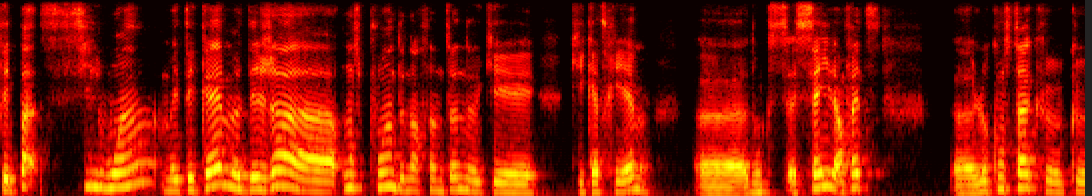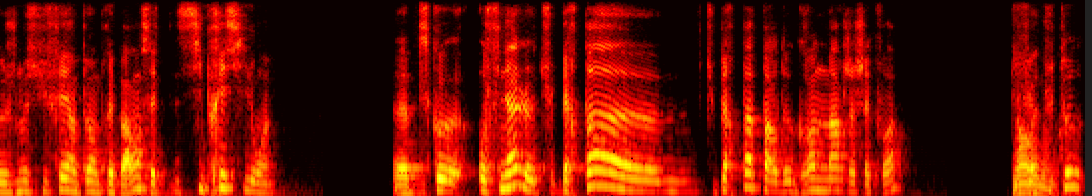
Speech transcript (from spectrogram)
t'es pas si loin, mais tu es quand même déjà à 11 points de Northampton qui est, qui est quatrième. donc Sale, en fait, le constat que, que, je me suis fait un peu en préparant, c'est si près, si loin. Euh, parce qu'au final, tu perds pas, euh, tu perds pas par de grandes marges à chaque fois. Tu non, fais plutôt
